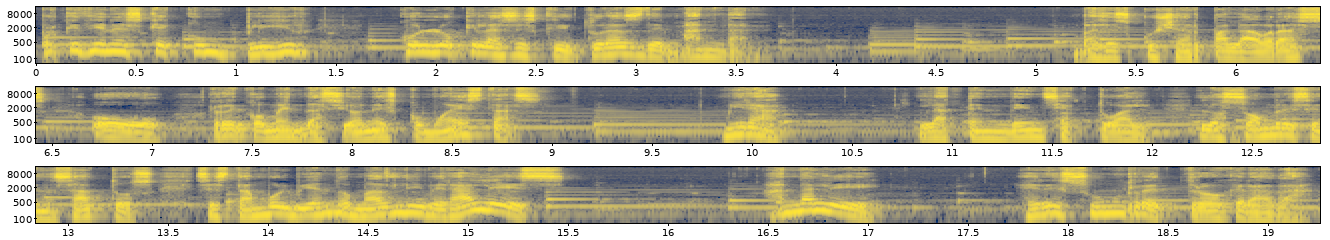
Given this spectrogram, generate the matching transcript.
porque tienes que cumplir con lo que las escrituras demandan. Vas a escuchar palabras o recomendaciones como estas. Mira, la tendencia actual, los hombres sensatos se están volviendo más liberales. Ándale, eres un retrógrada.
